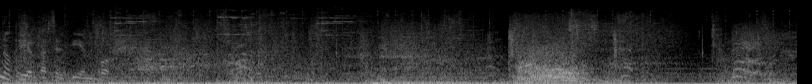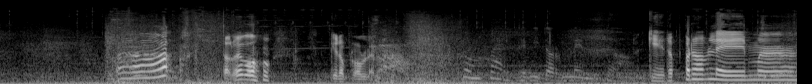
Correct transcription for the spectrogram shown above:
No pierdas el tiempo. ¡Ah! Hasta luego. Quiero problemas. Comparte mi tormento. Quiero problemas.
